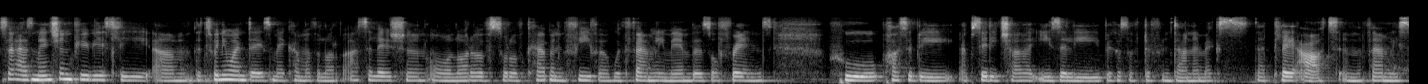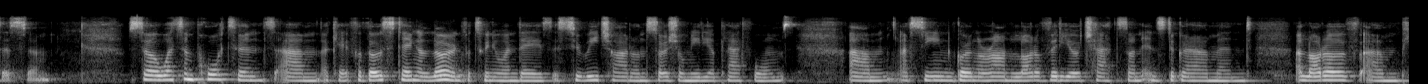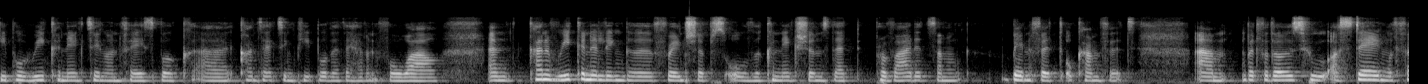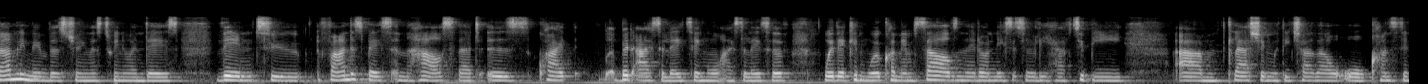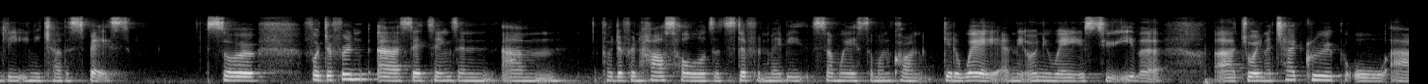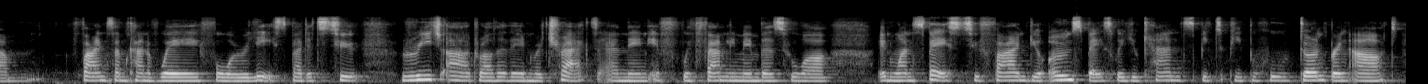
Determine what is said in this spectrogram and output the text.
So, as mentioned previously, um, the 21 days may come with a lot of isolation or a lot of sort of cabin fever with family members or friends who possibly upset each other easily because of different dynamics that play out in the family system. So, what's important, um, okay, for those staying alone for 21 days is to reach out on social media platforms. Um, I've seen going around a lot of video chats on Instagram and a lot of um, people reconnecting on Facebook, uh, contacting people that they haven't for a while, and kind of rekindling the friendships or the connections that provided some benefit or comfort. Um, but for those who are staying with family members during this 21 days, then to find a space in the house that is quite a bit isolating or isolative, where they can work on themselves and they don't necessarily have to be um, clashing with each other or constantly in each other's space. So, for different uh, settings and um, for different households it's different. Maybe somewhere someone can't get away and the only way is to either uh, join a chat group or um, find some kind of way for release. But it's to reach out rather than retract and then if with family members who are in one space to find your own space where you can speak to people who don't bring out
